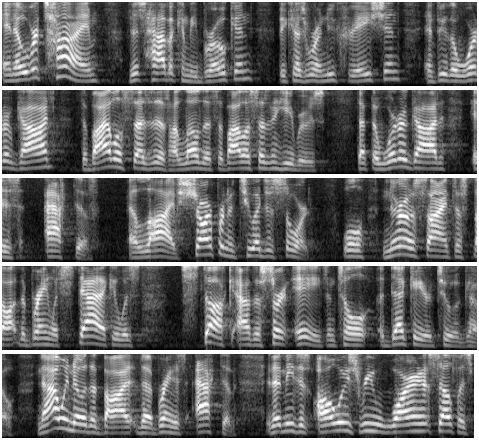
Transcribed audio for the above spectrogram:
And over time, this habit can be broken because we're a new creation. And through the Word of God, the Bible says this I love this. The Bible says in Hebrews that the Word of God is active, alive, sharper than a two edged sword. Well, neuroscientists thought the brain was static, it was stuck at a certain age until a decade or two ago. Now we know the, body, the brain is active. That means it's always rewiring itself. It's,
